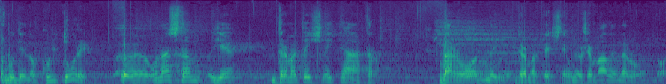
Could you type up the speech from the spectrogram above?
будинок культури? Е, У нас там є драматичний театр, народний драматичний. Вони вже мали народного.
